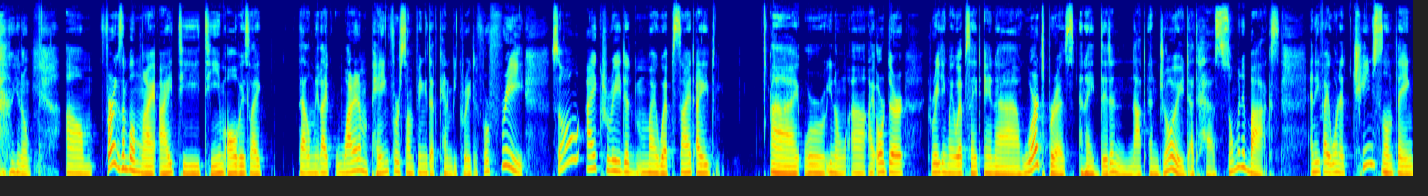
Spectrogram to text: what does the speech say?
you know, um, for example, my IT team always like tell me like why am I'm paying for something that can be created for free. So I created my website. I I or you know uh, I order creating my website in a WordPress and I didn't not enjoy that has so many bugs. And if I want to change something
